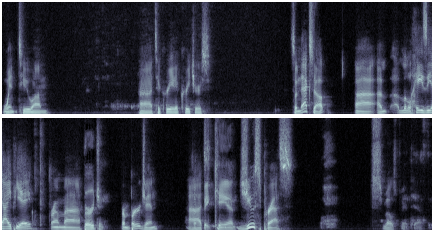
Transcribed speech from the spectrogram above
went to um, uh, to Creative Creatures. So next up, uh, a, a little hazy IPA from uh, Burgeon, from Burgeon. Uh, big can, Juice Press. smells fantastic.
